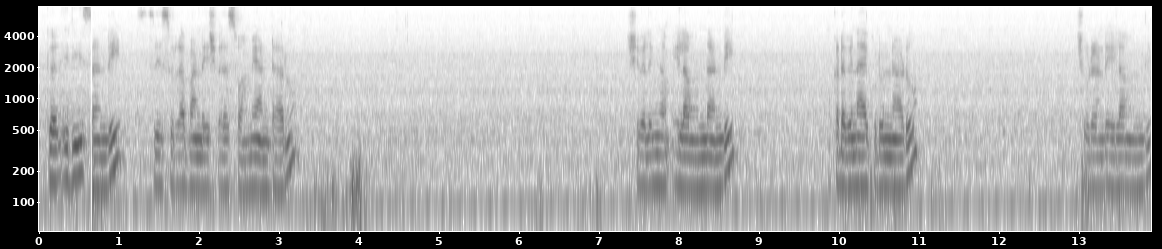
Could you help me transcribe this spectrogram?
ఇక్కడ ఇది అండి శ్రీ సురబండేశ్వర స్వామి అంటారు. శివలింగం ఇలా ఉందండి. అక్కడ వినాయకుడు ఉన్నాడు. చూడండి ఇలా ఉంది.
